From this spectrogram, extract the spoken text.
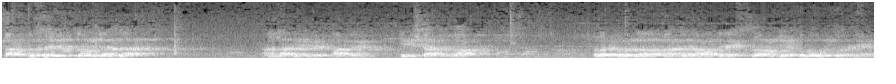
সব কিছুর উত্তম যাজা আল্লাহ ভেতরে পাবেন, ইনশাআল্লাহ। সবাই বলুন, আল্লাহ যেন আমাদের এই শ্রমকে কবুল করে নেন।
